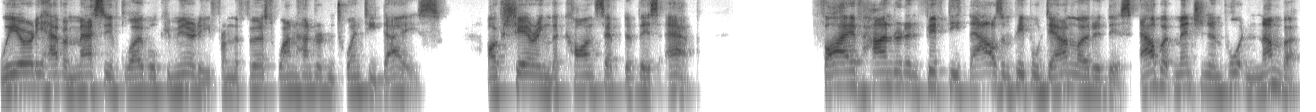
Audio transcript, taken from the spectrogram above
We already have a massive global community from the first 120 days of sharing the concept of this app 550,000 people downloaded this. Albert mentioned an important number.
